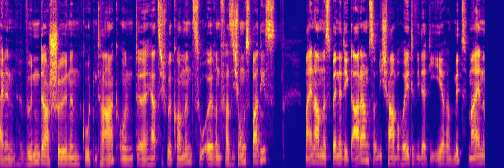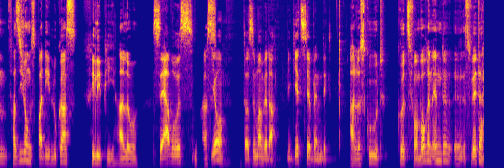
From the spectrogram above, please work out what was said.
Einen wunderschönen guten Tag und äh, herzlich willkommen zu euren Versicherungsbuddies. Mein Name ist Benedikt Adams und ich habe heute wieder die Ehre mit meinem Versicherungsbuddy Lukas Philippi. Hallo. Servus. Lukas. Jo, da sind wir wieder. Wie geht's dir, Benedikt? Alles gut. Kurz vorm Wochenende. Äh, das Wetter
